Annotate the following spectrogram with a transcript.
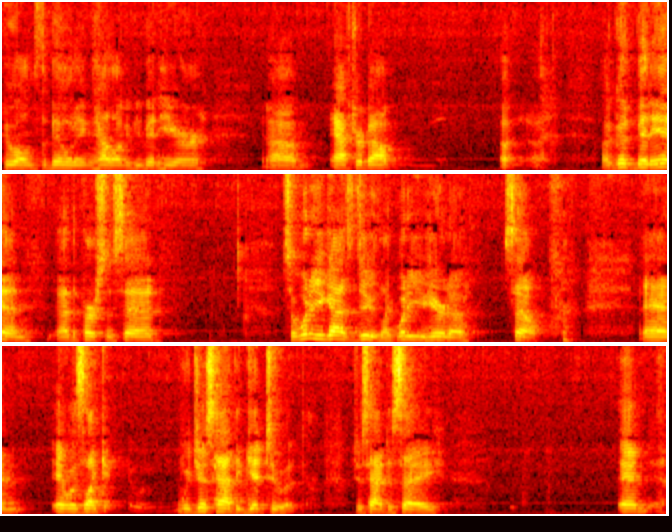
who owns the building, how long have you been here, um, after about a, a good bit in, uh, the person said, "So what do you guys do? Like, what are you here to sell?" and it was like we just had to get to it. Just had to say, and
